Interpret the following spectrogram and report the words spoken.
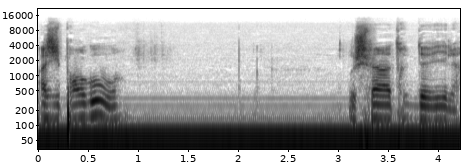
Ah, j'y prends goût. Hein. Ou je fais un truc de ville.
